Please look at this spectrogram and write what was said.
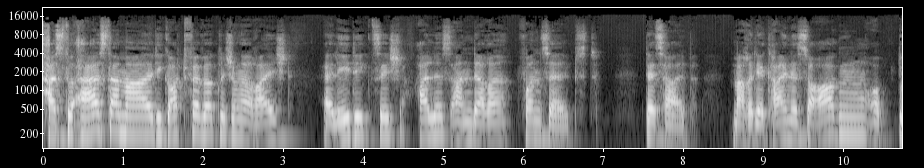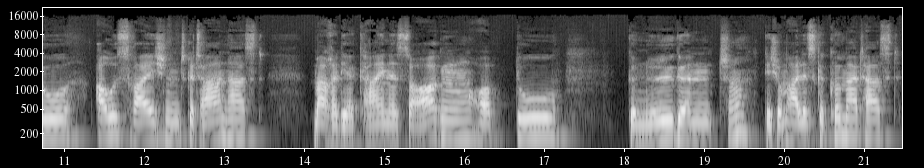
Hast du erst einmal die Gottverwirklichung erreicht, erledigt sich alles andere von selbst. Deshalb mache dir keine Sorgen, ob du ausreichend getan hast, Mache dir keine Sorgen, ob du genügend äh, dich um alles gekümmert hast.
